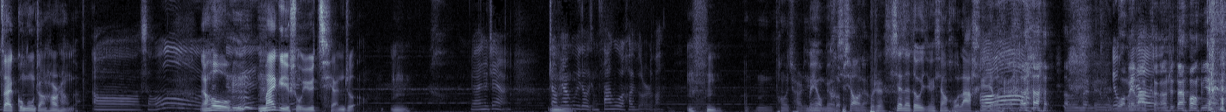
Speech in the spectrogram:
在公共账号上的。哦，so，然后 嗯 Maggie 属于前者，嗯原来是这样，照片嗯估计都已经发过好几轮了吧？嗯哼，嗯，朋友圈里没有没有可漂亮。不是，现在都已经相互拉黑了。哦，啊，没没没没，我没拉，可能是单方面的。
